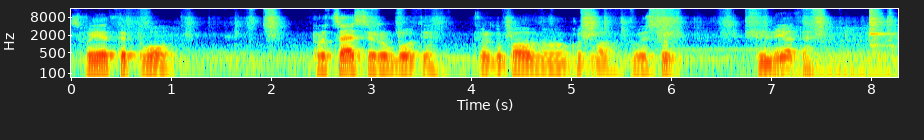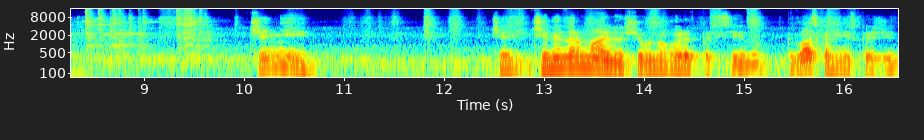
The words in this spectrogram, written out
своє тепло в процесі роботи твердопаливного котла? Ось тут пілети. Чи ні? Чи, чи не нормально, що воно горить постійно? Будь ласка, мені скажіть.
